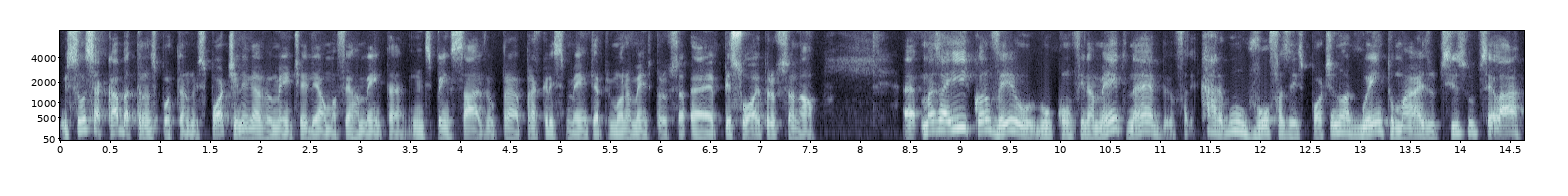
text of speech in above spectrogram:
isso você acaba transportando. O esporte, inegavelmente, ele é uma ferramenta indispensável para crescimento e aprimoramento é, pessoal e profissional. É, mas aí, quando veio o, o, confinamento, né, eu falei, cara, eu não vou fazer esporte, não aguento mais, eu preciso, sei lá,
